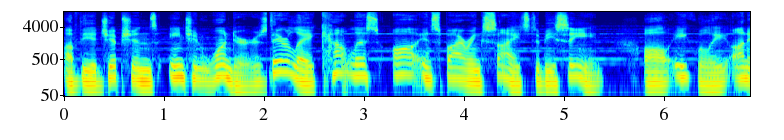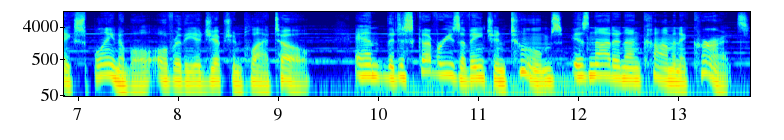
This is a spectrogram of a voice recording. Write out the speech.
of the Egyptians' ancient wonders. There lay countless awe-inspiring sights to be seen, all equally unexplainable over the Egyptian plateau, and the discoveries of ancient tombs is not an uncommon occurrence.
